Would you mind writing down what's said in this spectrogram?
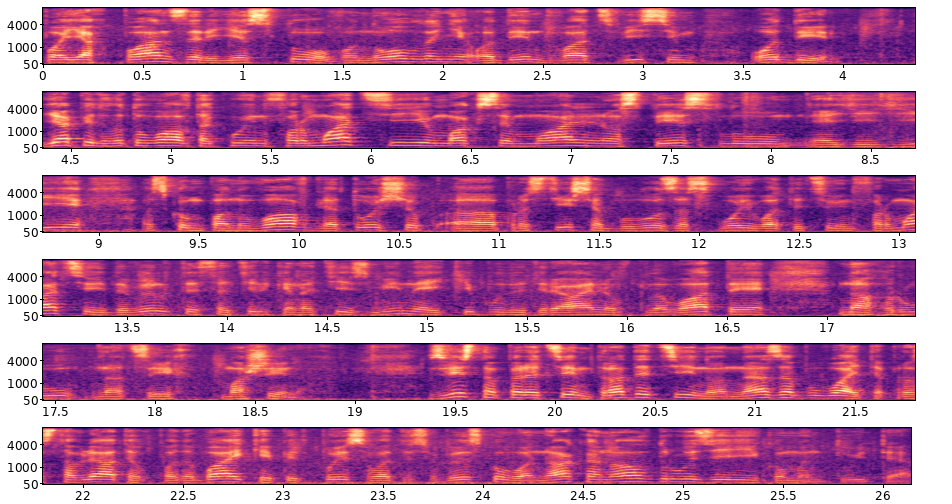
по Яхпанзер Є100 в оновленні 1.28.1. Я підготував таку інформацію, максимально стислу її скомпонував для того, щоб е, простіше було засвоювати цю інформацію і дивитися тільки на ті зміни, які будуть реально впливати на гру на цих машинах. Звісно, перед цим традиційно не забувайте проставляти вподобайки, підписуватись обов'язково на канал, друзі, і коментуйте.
